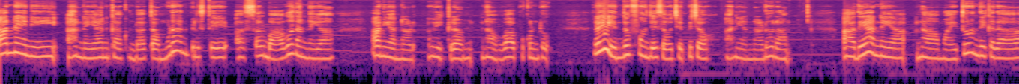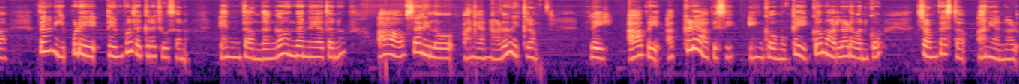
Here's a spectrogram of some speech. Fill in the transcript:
అన్నయ్యని అన్నయ్య అని కాకుండా తమ్ముడు అని పిలిస్తే అస్సలు బాగోదన్నయ్య అని అన్నాడు విక్రమ్ నవ్వు ఆపుకుంటూ. రే ఎందుకు ఫోన్ చేసావో చెప్పిచావు అని అన్నాడు రామ్. అదే అన్నయ్య నా మైతూ ఉంది కదా. తనని ఇప్పుడే టెంపుల్ దగ్గర చూశాను. ఎంత అందంగా ఉందన్నయ్య తను. ఆ హాఫ్ సారీలో అని అన్నాడు విక్రమ్. రే ఆపే అక్కడే ఆపేసి. ఇంకో ముక్క ఎక్కువ మాట్లాడవనుకో చంపేస్తా అని అన్నాడు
